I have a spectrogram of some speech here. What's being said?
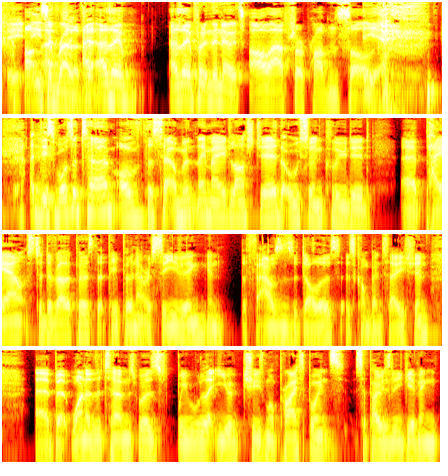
it's Uh, irrelevant. As I as I put in the notes, all App Store problems solved. Yeah. this was a term of the settlement they made last year that also included uh, payouts to developers that people are now receiving in the thousands of dollars as compensation. Uh, but one of the terms was we will let you choose more price points, supposedly giving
